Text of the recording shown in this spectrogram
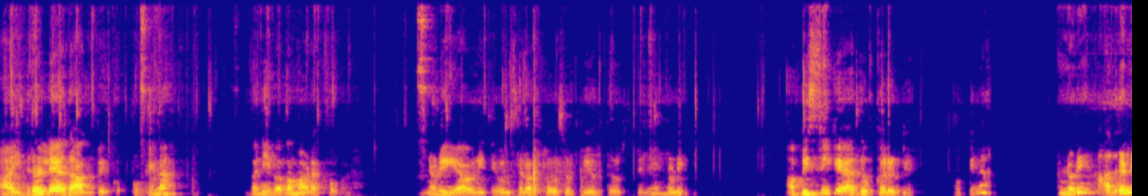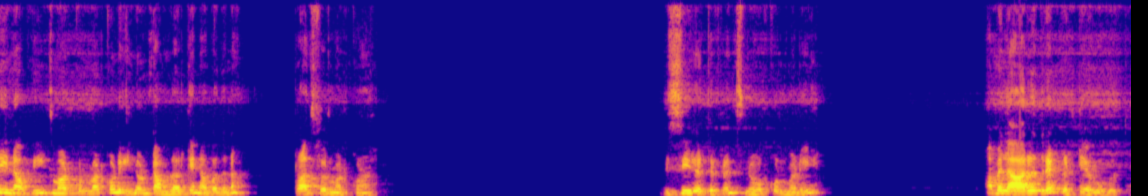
ಆ, ಇದರಲ್ಲೇ ಅದು ಆಗಬೇಕು ಓಕೆನಾ? ಬನ್ನಿ, ಇವಾಗ ಮಾಡೋಕ್ಕೆ ಹೋಗೋಣ. ನೋಡಿ, ಯಾವ ರೀತಿ ಒಂದು ಸಲ ಕ್ಲೋಸು ಪ್ಯೂರ್ ತೋರಿಸ್ತೀನಿ. ನೋಡಿ, ಆ ಬಿಸಿಗೆ ಅದು ಕರಗಲಿ, ಓಕೆನಾ? ನೋಡಿ, ಅದರಲ್ಲಿ ನಾವು ಹೀಟ್ ಮಾಡ್ಕೊಂಡು ಮಾಡ್ಕೊಂಡು ಇನ್ನೊಂದು ಟಂಬ್ಲರ್ಗೆ ನಾವು ಅದನ್ನು ಟ್ರಾನ್ಸ್ಫರ್ ಮಾಡ್ಕೊಳ್ಳೋಣ. ಬಿಸಿ ಇರುತ್ತೆ ಫ್ರೆಂಡ್ಸ್ ನೋಡ್ಕೊಂಡು ಮಾಡಿ. ಆಮೇಲೆ ಆರಿದ್ರೆ ಗಟ್ಟಿಯಾಗಿ ಹೋಗುತ್ತೆ.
